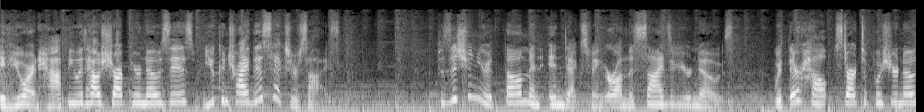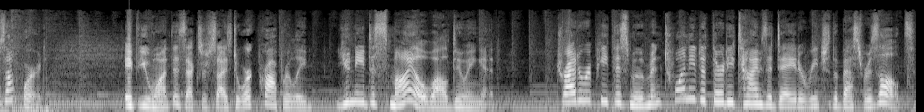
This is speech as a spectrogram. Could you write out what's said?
If you aren't happy with how sharp your nose is, you can try this exercise. Position your thumb and index finger on the sides of your nose. With their help, start to push your nose upward. If you want this exercise to work properly, you need to smile while doing it. Try to repeat this movement 20 to 30 times a day to reach the best results.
